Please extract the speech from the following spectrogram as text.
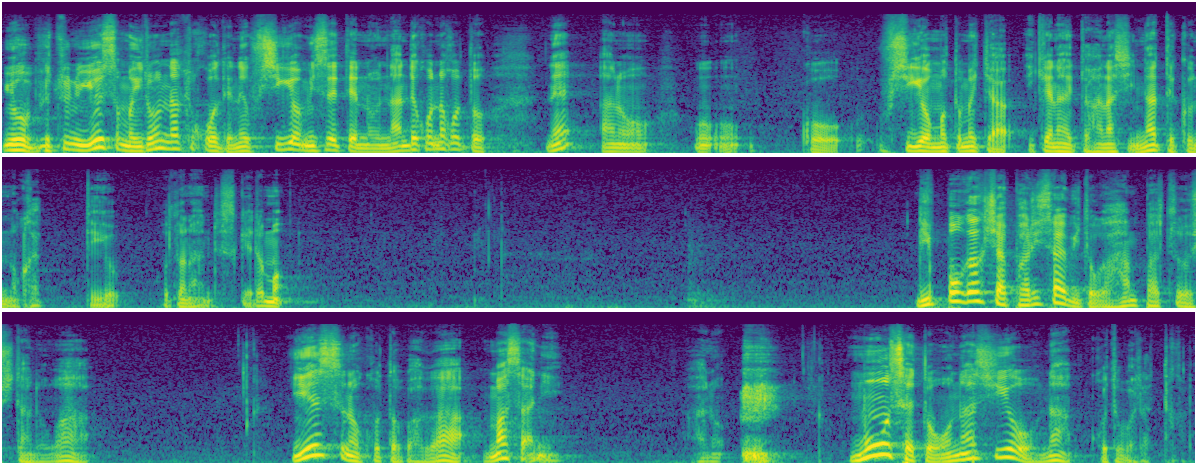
いや別にイエス様いろんなところでね不思議を見せてるのになんでこんなことねあのこう不思議を求めちゃいけないという話になってくるのかっていうことなんですけども。立法学者パリサイ人が反発をしたのはイエスの言葉がまさにあの モーセと同じような言葉だったから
